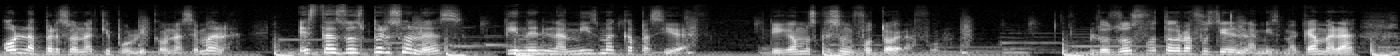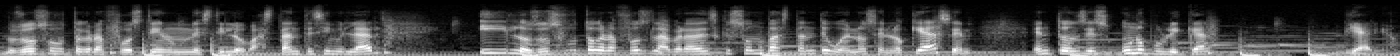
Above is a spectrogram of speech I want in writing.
o la persona que publica una semana? Estas dos personas tienen la misma capacidad. Digamos que es un fotógrafo. Los dos fotógrafos tienen la misma cámara, los dos fotógrafos tienen un estilo bastante similar y los dos fotógrafos la verdad es que son bastante buenos en lo que hacen. Entonces uno publica diario,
